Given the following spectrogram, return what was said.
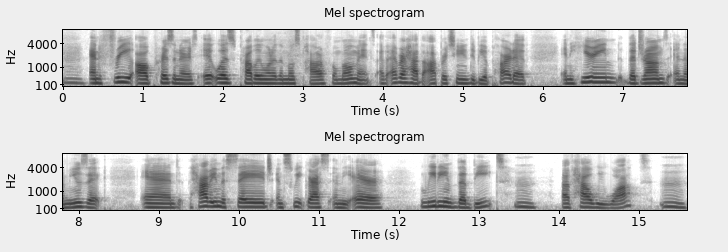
mm. and free all prisoners. It was probably one of the most powerful moments I've ever had the opportunity to be a part of and hearing the drums and the music and having the sage and sweetgrass in the air leading the beat mm. of how we walked mm.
